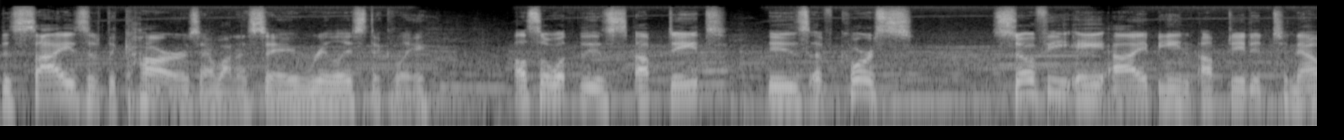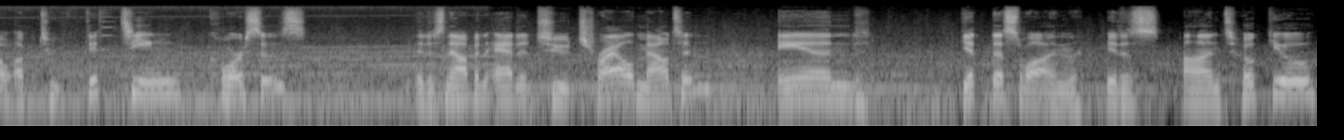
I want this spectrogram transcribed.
the size of the cars, I want to say, realistically. Also, what this update is, of course, Sophy AI being updated to now up to 15 courses. It has now been added to Trial Mountain, and get this one, it is on Tokyo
